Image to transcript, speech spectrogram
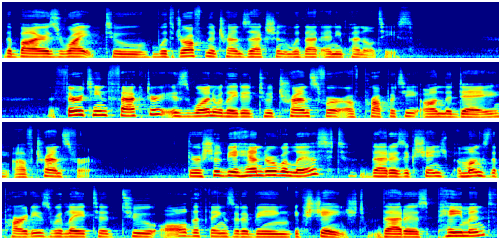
the buyer's right to withdraw from the transaction without any penalties. The 13th factor is one related to transfer of property on the day of transfer. There should be a handover list that is exchanged amongst the parties related to all the things that are being exchanged. That is payment,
